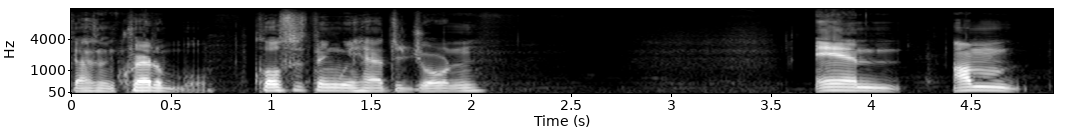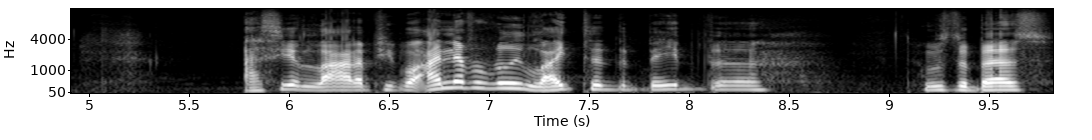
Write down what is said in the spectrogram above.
guy's incredible. Closest thing we had to Jordan. And I'm I see a lot of people. I never really liked to debate the who's the best,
